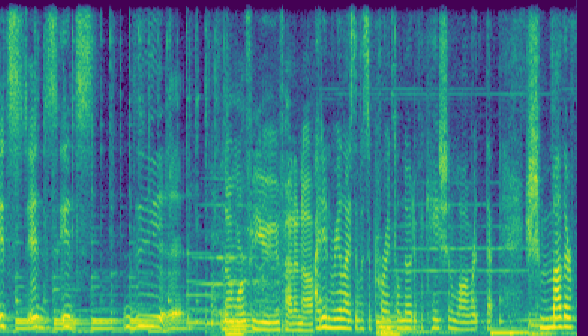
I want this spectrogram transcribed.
It's it's it's the. No more for you. You've had enough. I didn't realize there was a parental notification law where that schmother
